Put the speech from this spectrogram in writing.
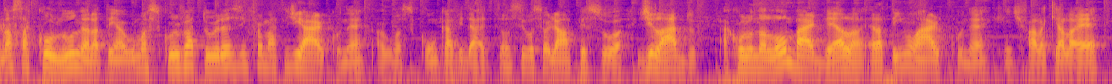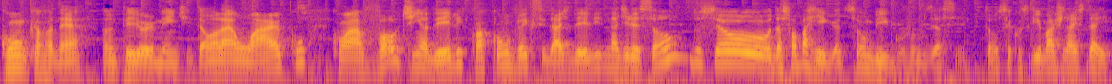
Nossa coluna, ela tem algumas curvaturas em formato de arco, né? Algumas concavidades. Então, se você olhar uma pessoa de lado, a coluna lombar dela, ela tem um arco, né? Que a gente fala que ela é côncava, né? Anteriormente. Então, ela é um arco com a voltinha dele, com a convexidade dele na direção do seu da sua barriga, do seu umbigo, vamos dizer assim. Então você conseguir imaginar isso daí.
